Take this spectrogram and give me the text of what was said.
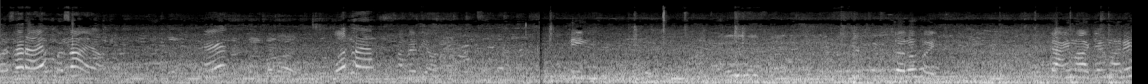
मज़ा आया मज़ा आया। है? बहुत आया, हमें भी आता चलो भाई टाइम आ गया हमारे।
